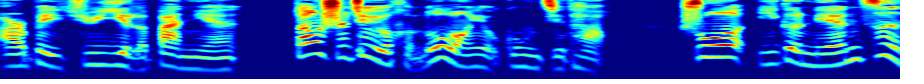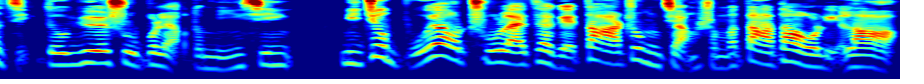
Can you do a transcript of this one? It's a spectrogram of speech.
而被拘役了半年。当时就有很多网友攻击他，说一个连自己都约束不了的明星，你就不要出来再给大众讲什么大道理了。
